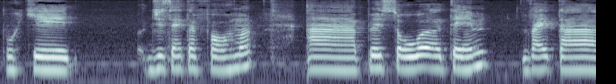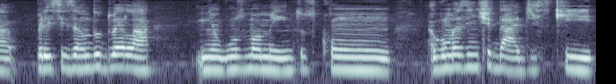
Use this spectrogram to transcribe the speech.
Porque de certa forma a pessoa tem vai estar tá precisando duelar em alguns momentos com algumas entidades que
